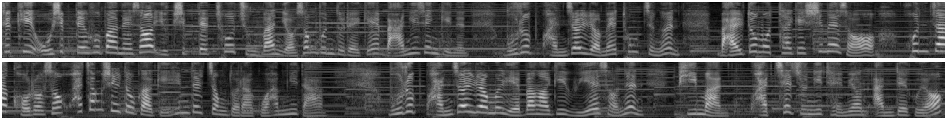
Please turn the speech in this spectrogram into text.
특히 50대 후반에서 60대 초중반 여성분들에게 많이 생기는 무릎 관절염의 통증은 말도 못하게 심해서 혼자 걸어서 화장실도 가기 힘들 정도라고 합니다. 무릎 관절염을 예방하기 위해서는 비만, 과체중이 되면 안 되고요.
